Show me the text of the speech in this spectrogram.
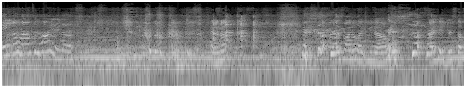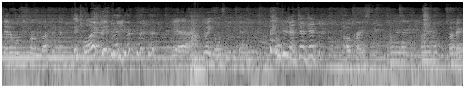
Ain't no mountain higher enough. Anna, I just want to let you know I hid your stuffed animals before we left again. Bitch, what? yeah, you ain't gonna see it again. Oh, Jen, Jen, Jen. Oh, Christ. Oh my god. Oh my god. Okay.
